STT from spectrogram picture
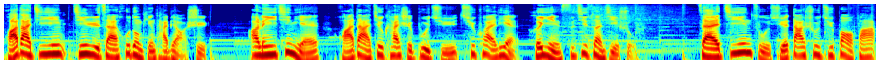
华大基因今日在互动平台表示，二零一七年华大就开始布局区块链和隐私计算技术，在基因组学大数据爆发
